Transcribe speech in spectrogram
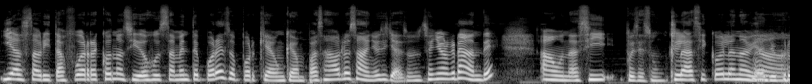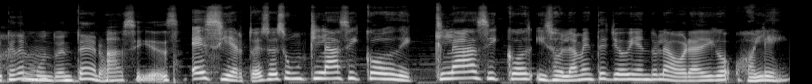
y hasta ahorita fue reconocido justamente por eso, porque aunque han pasado los años y ya es un señor grande, aún así, pues es un clásico de la Navidad, yo creo que en el mundo entero. Así es. Es cierto, eso es un clásico de clásicos y solamente yo viéndolo ahora digo, ole,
